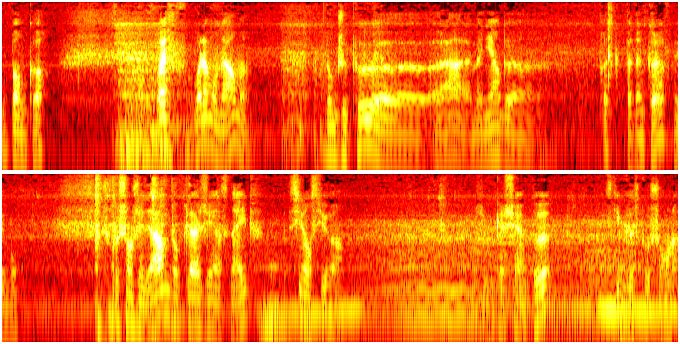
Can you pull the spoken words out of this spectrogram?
ou pas encore. Bref, voilà mon arme. Donc je peux, euh, voilà, à la manière de, presque pas d'un call off, mais bon, je peux changer d'arme. Donc là, j'ai un snipe silencieux. Hein. Je vais me cacher un peu. Qu'est-ce qu'il me veut ce cochon là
